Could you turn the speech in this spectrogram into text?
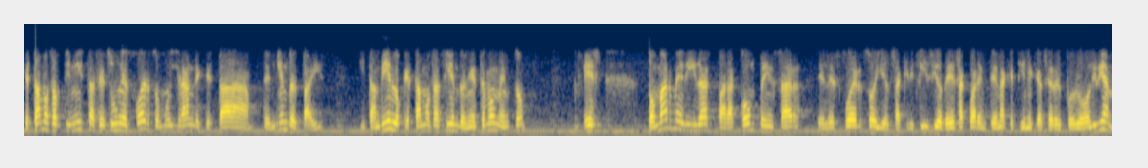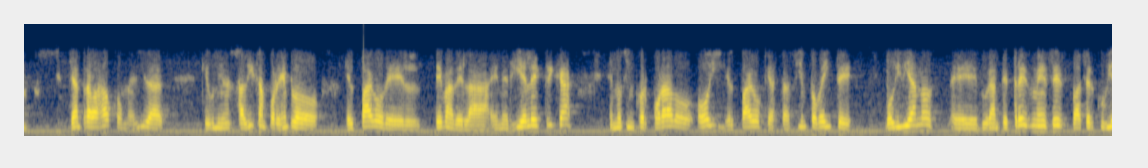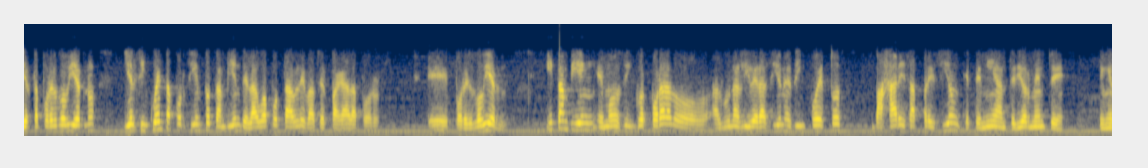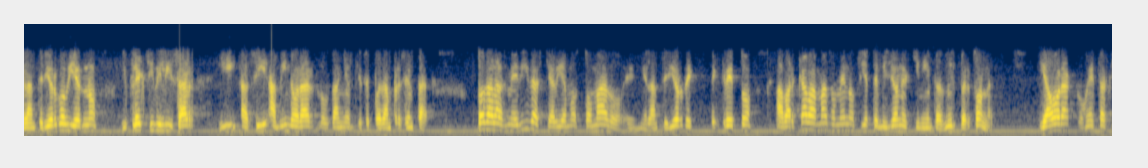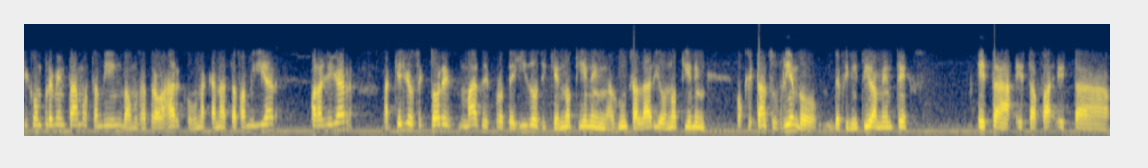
estamos optimistas, es un esfuerzo muy grande que está teniendo el país y también lo que estamos haciendo en este momento es tomar medidas para compensar el esfuerzo y el sacrificio de esa cuarentena que tiene que hacer el pueblo boliviano. Se han trabajado con medidas que universalizan, por ejemplo, el pago del tema de la energía eléctrica. Hemos incorporado hoy el pago que hasta 120 bolivianos eh, durante tres meses va a ser cubierta por el gobierno y el 50% también del agua potable va a ser pagada por, eh, por el gobierno. Y también hemos incorporado algunas liberaciones de impuestos, bajar esa presión que tenía anteriormente en el anterior gobierno y flexibilizar y así aminorar los daños que se puedan presentar. Todas las medidas que habíamos tomado en el anterior decreto abarcaba más o menos 7 millones 500 mil personas. Y ahora con estas que complementamos también vamos a trabajar con una canasta familiar para llegar a aquellos sectores más desprotegidos y que no tienen algún salario, no tienen o que están sufriendo definitivamente esta esta esta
